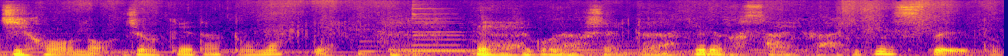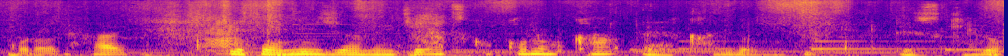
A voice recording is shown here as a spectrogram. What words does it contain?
地方の情景だと思って、えーご容赦いただければ幸いですというところで、はい。2024年1月9日、えー、火曜日ですけど、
